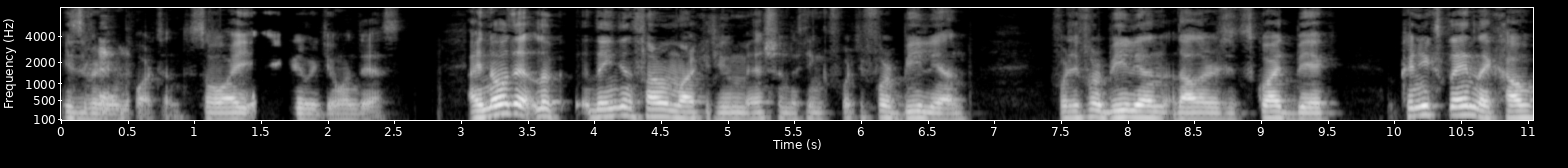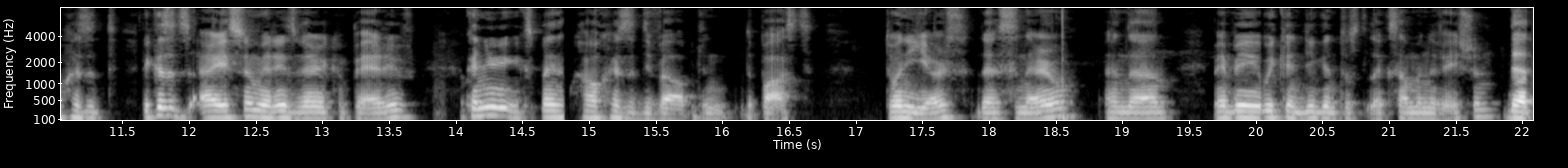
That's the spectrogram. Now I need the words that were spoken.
is very important. So i agree with you on this. I know that look the indian pharma market you mentioned i think 44 billion. 44 billion dollars it's quite big. Can you explain like how has it because it's i assume it is very competitive. Can you explain how has it developed in the past 20 years the scenario? And then maybe we can dig into like some innovation that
